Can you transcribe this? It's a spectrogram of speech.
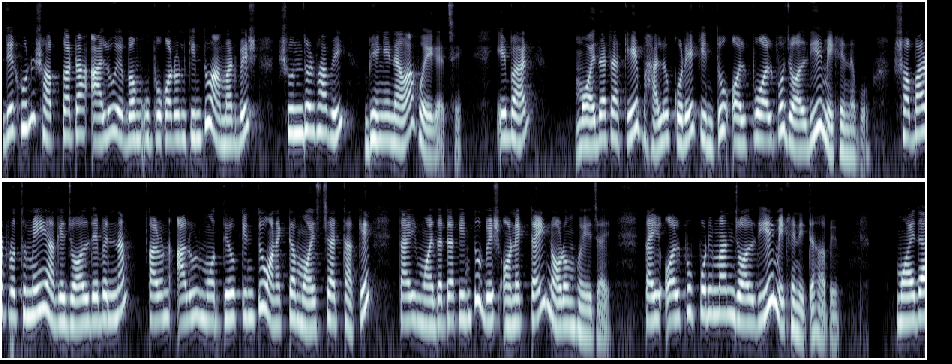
দেখুন, সবকটা আলু এবং উপকরণ কিন্তু আমার বেশ সুন্দরভাবেই ভেঙে নেওয়া হয়ে গেছে। এবার ময়দাটাকে ভালো করে কিন্তু অল্প অল্প জল দিয়ে মেখে নেব। সবার প্রথমেই আগে জল দেবেন না কারণ আলুর মধ্যেও কিন্তু অনেকটা ময়েশ্চার থাকে, তাই ময়দাটা কিন্তু বেশ অনেকটাই নরম হয়ে যায়। তাই অল্প পরিমাণ জল দিয়ে মেখে নিতে হবে। ময়দা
